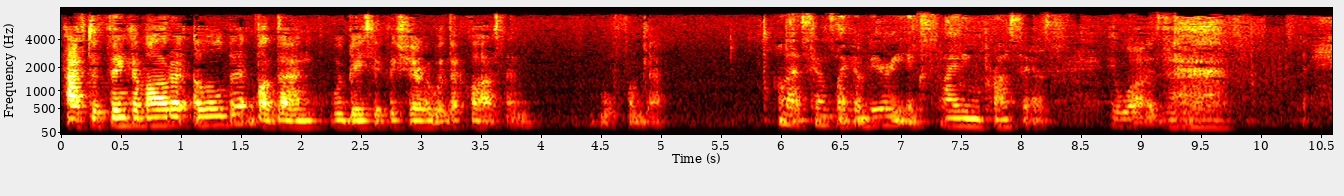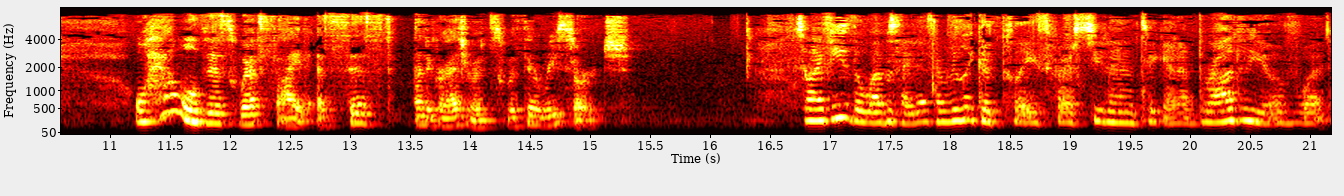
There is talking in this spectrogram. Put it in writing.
have to think about it a little bit, but then we basically share it with the class and move from there. Well, that sounds like a very exciting process. It was. well, how will this website assist undergraduates with their research? So I view the website as a really good place for a student to get a broad view of what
